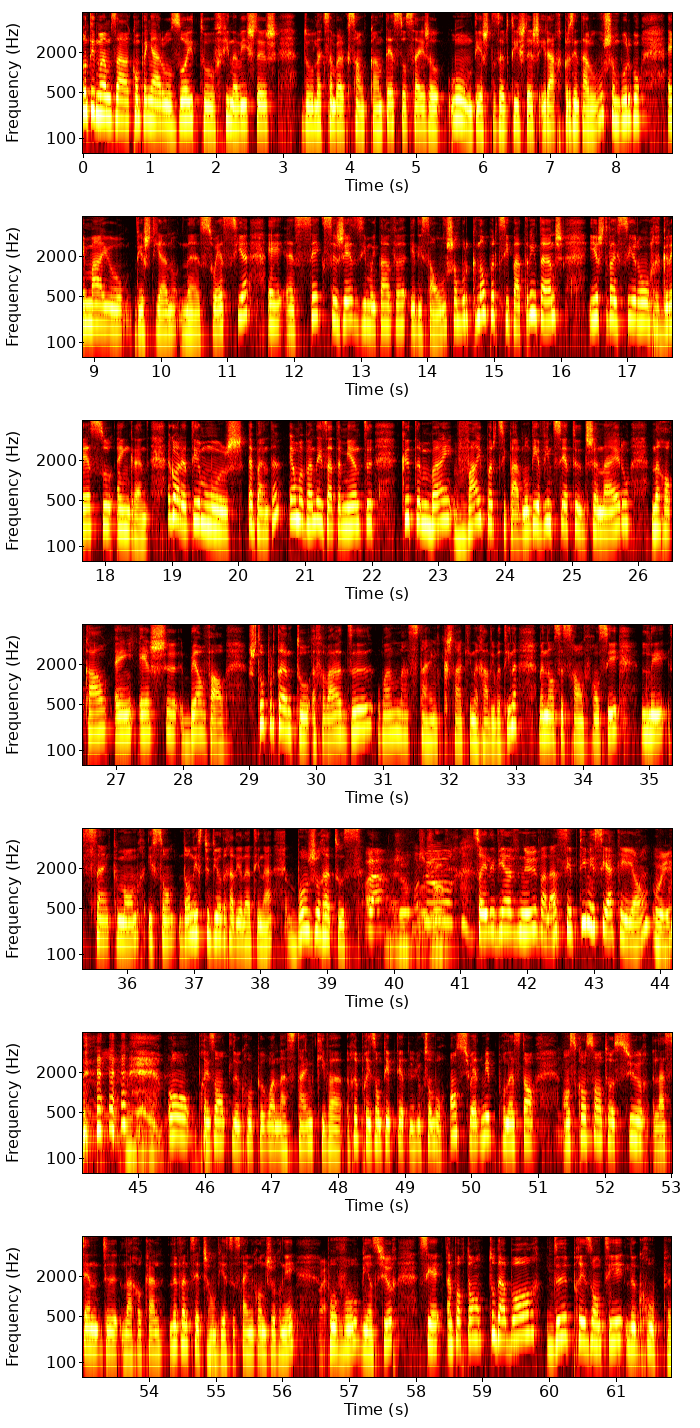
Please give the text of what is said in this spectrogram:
Continuamos a acompanhar os oito finalistas do Luxembourg Song Contest, ou seja, um destes artistas irá representar o Luxemburgo em maio deste ano na Suécia. É a 68ª edição. O Luxemburgo que não participa há 30 anos e este vai ser um regresso em grande. Agora temos a banda, é uma banda exatamente que também vai participar no dia 27 de janeiro na Rocal em Eche Belval. Estou, portanto, à falar de One Last Time, qui está aqui na Radio Latina. Maintenant, ce sera en français. Les cinq membres, ils sont dans les studios de Radio Latina. Bonjour à tous. Hola. Bonjour. Bonjour. Soyez les bienvenus. Voilà, c'est petit mais c'est accueillant. Oui. On présente le groupe One Last Time qui va représenter peut-être le Luxembourg en Suède, mais pour l'instant, on se concentre sur la scène de la Rocale le 27 janvier. Ce sera une grande journée Ouais. pour vous, bien sûr. C'est important tout d'abord de présenter le groupe.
